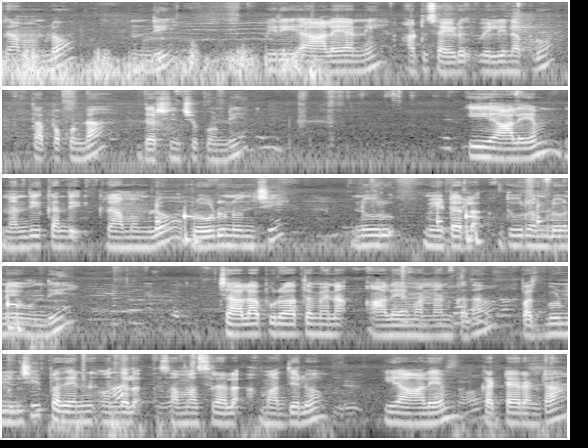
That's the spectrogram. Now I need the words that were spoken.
గ్రామంలో ఉంది. మీరు ఈ ఆలయాన్ని అటు సైడు వెళ్ళినప్పుడు తప్పకుండా దర్శించుకోండి. ఈ ఆలయం నందికంది గ్రామంలో రోడ్డు నుంచి నూరు మీటర్ల దూరంలోనే ఉంది. చాలా పురాతనమైన ఆలయం అన్నాను కదా. పదమూడు నుంచి పదిహేను వందల సంవత్సరాల మధ్యలో ఈ ఆలయం కట్టారంట.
